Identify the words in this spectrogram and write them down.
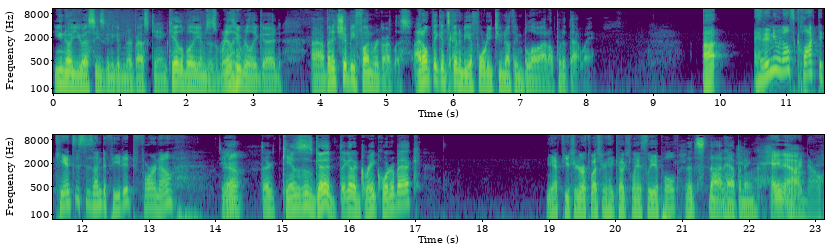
you know USC is going to give them their best game. Caleb Williams is really really good, uh, but it should be fun regardless. I don't think it's Yeah. going to be a forty two nothing blowout. I'll put it that way. Uh, had anyone else clocked that Kansas is undefeated 4 0? Yeah. They're, Kansas is good. They got a great quarterback. Yeah, future Northwestern head coach Lance Leipold. That's not happening. Hey now. I know.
